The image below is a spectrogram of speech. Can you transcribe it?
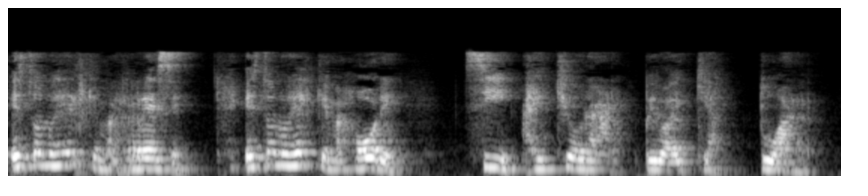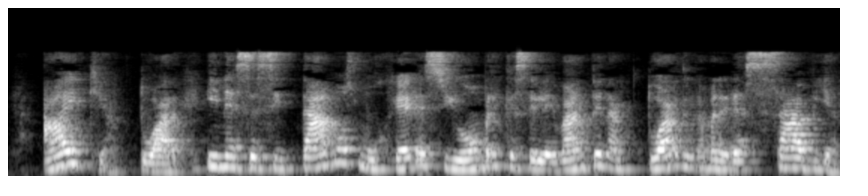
Esto no es el que más rece, esto no es el que más ore. Sí, hay que orar, pero hay que actuar hay que actuar y necesitamos mujeres y hombres que se levanten a actuar de una manera sabia,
